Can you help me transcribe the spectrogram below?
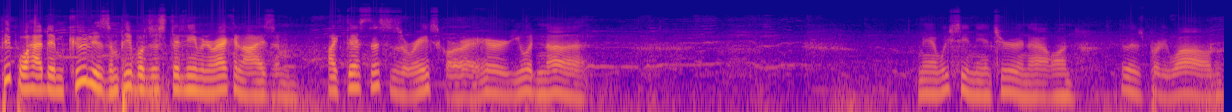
People had them cooties and people just didn't even recognize them. Like this, this is a race car right here. You wouldn't know that. Man, we seen the interior in that one. It was pretty wild.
